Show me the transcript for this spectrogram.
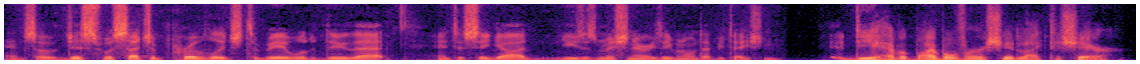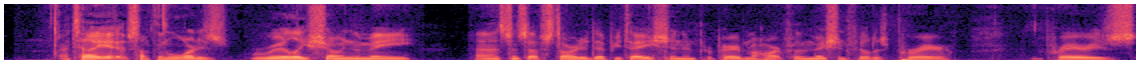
And so just was such a privilege to be able to do that and to see God use his missionaries even on deputation. Do you have a Bible verse you'd like to share? I tell you, something the Lord has really shown to me uh, since I've started deputation and prepared my heart for the mission field is prayer. Prayer has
